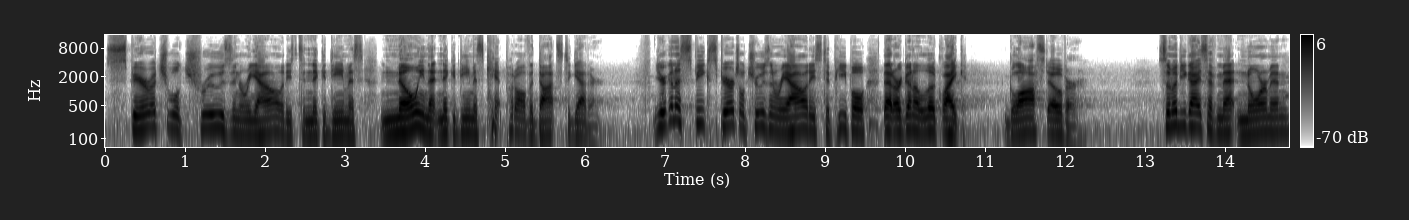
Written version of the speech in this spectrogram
spiritual truths and realities to Nicodemus, knowing that Nicodemus can't put all the dots together. You're going to speak spiritual truths and realities to people that are going to look like glossed over. Some of you guys have met Norman,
